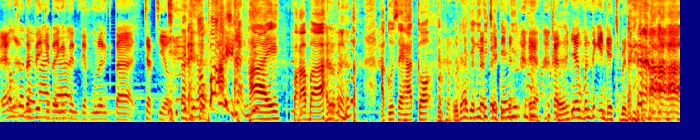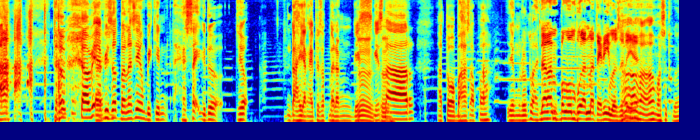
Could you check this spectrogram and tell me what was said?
Ya, nanti kita ada. ingetin tiap bulan kita chat Cio. Ngapain anjing? Hai, apa kabar? Aku sehat kok. Udah aja gitu chatnya anjir. ya, kan yang penting engagement. Ta- Tapi episode mana sih yang bikin hese gitu, Cio? Entah yang episode bareng guest, Hmm, guest star atau bahas apa yang menurut lu anjing? Dalam pengumpulan materi maksudnya ya. Ah, ah, ah, maksud gue.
